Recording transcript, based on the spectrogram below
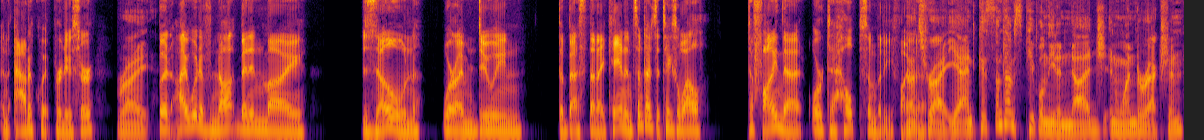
an adequate producer, Right. but I would have not been in my zone where I'm doing the best that I can. And sometimes it takes a while to find that or to help somebody find That's that. That's right. Yeah, and because sometimes people need a nudge in one direction,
